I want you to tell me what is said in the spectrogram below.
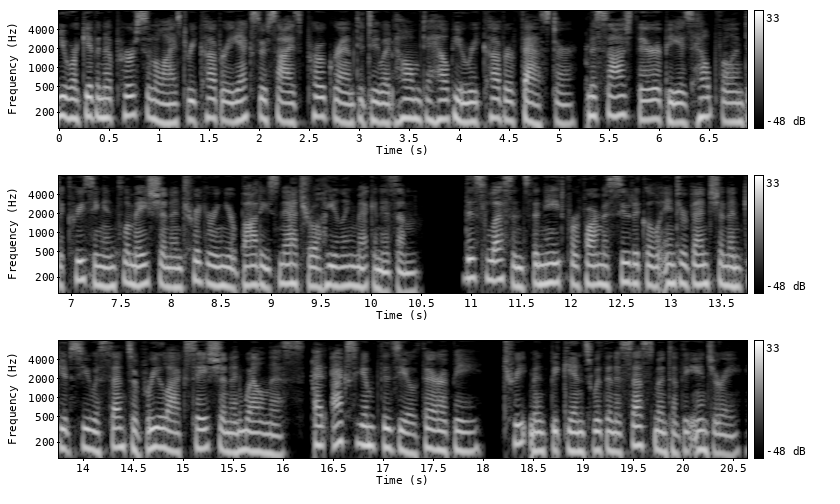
you are given a personalized recovery exercise program to do at home to help you recover faster. Massage therapy is helpful in decreasing inflammation and triggering your body's natural healing mechanism. This lessens the need for pharmaceutical intervention and gives you a sense of relaxation and wellness. At Axiom Physiotherapy, treatment begins with an assessment of the injury.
